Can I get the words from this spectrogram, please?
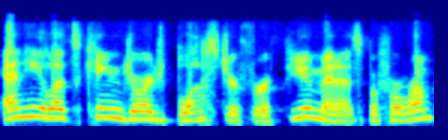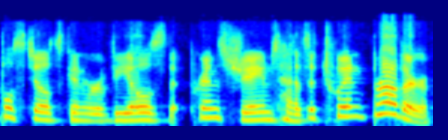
and he lets King George bluster for a few minutes before Rumpelstiltskin reveals that Prince James has a twin brother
